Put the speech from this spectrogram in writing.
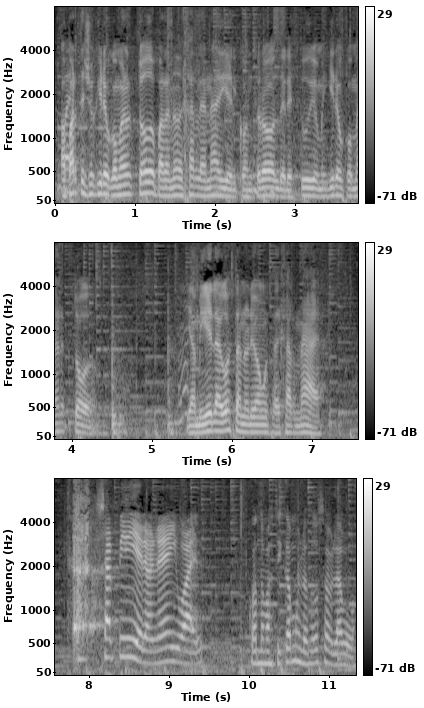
Bueno, Aparte yo quiero comer todo para no dejarle a nadie el control del estudio. Me quiero comer todo. Y a Miguel Agosta no le vamos a dejar nada. Ya pidieron, ¿eh? Igual. cuando masticamos los dos habla vos.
